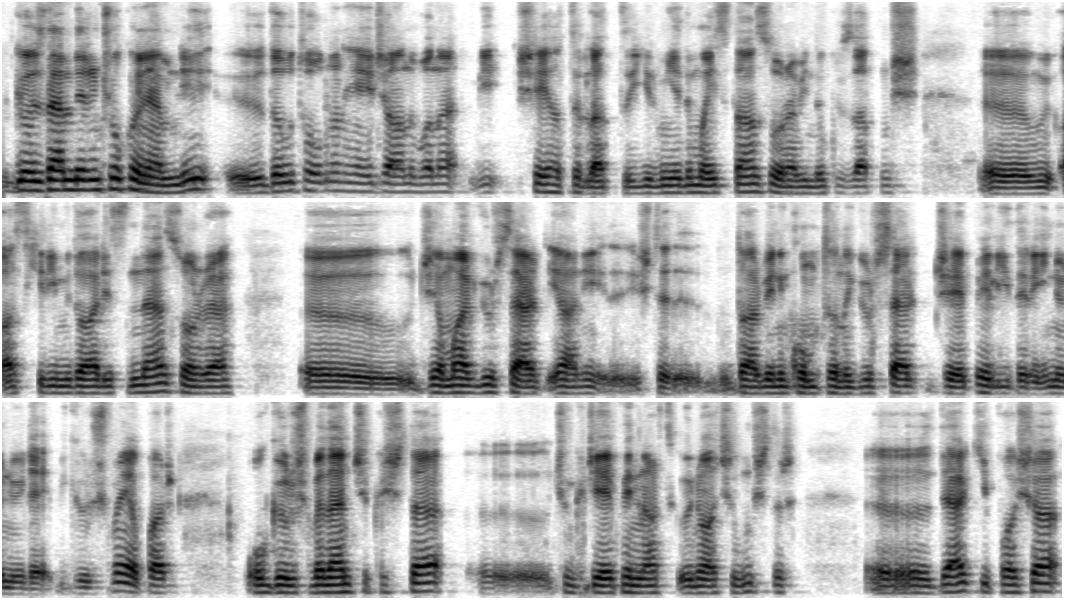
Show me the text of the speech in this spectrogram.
gözlemlerin çok önemli. Ee, Davutoğlu'nun heyecanı bana bir şey hatırlattı. 27 Mayıs'tan sonra 1960 e, askeri müdahalesinden sonra e, Cemal Gürsel yani işte darbenin komutanı Gürsel CHP lideri İnönü ile bir görüşme yapar. O görüşmeden çıkışta e, çünkü CHP'nin artık önü açılmıştır. E, der ki paşa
